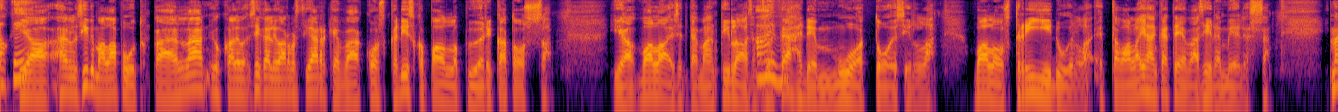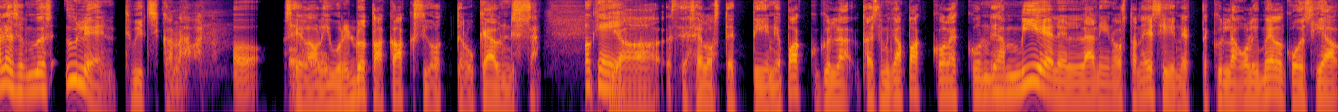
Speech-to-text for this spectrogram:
Okei. Ja hän oli silmälaput päällään, joka oli sikäli varmasti järkevää, koska diskopallo pyöri katossa ja valaisi tämän tilan semmoisilla Aivan. tähden muotoisilla valostriiduilla, että tavallaan ihan kätevää siinä mielessä. Mä löysin myös Ylen Twitch-kanavan. Oh. Siellä oli juuri Dota 2-ottelu käynnissä Okei. ja sitä selostettiin. Ja pakko kyllä, tai se mikään pakko ole, kun ihan mielelläni nostan esiin, että kyllä oli melkoisia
